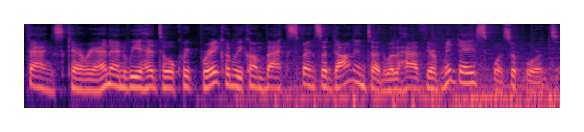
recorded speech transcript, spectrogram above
Thanks, Carrie Ann. And we head to a quick break. When we come back, Spencer Darlington will have your midday sports report.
